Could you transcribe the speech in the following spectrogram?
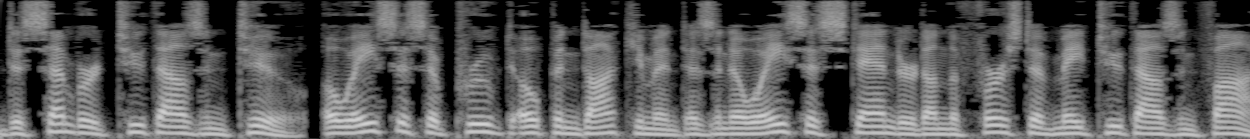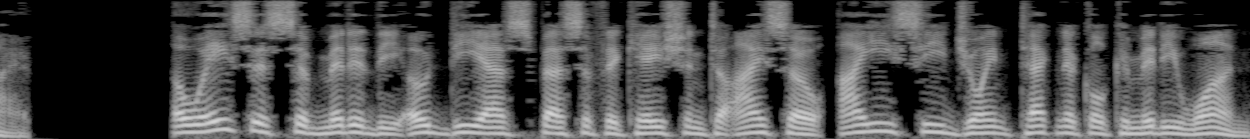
December 2002. OASIS approved Open Document as an OASIS standard on 1 May 2005. OASIS submitted the ODF specification to ISO IEC Joint Technical Committee 1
